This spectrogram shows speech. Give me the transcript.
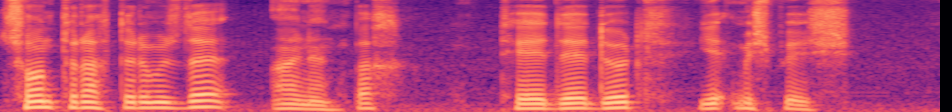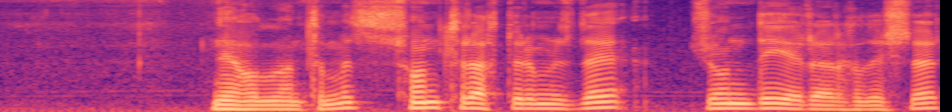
Son traktörümüzde aynen bak TD4 75 ne Holland'ımız. Son traktörümüzde John Deere arkadaşlar.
